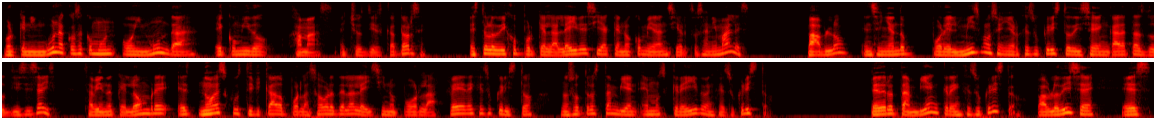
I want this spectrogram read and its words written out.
porque ninguna cosa común o inmunda he comido jamás. Hechos 10:14. Esto lo dijo porque la ley decía que no comieran ciertos animales. Pablo, enseñando por el mismo Señor Jesucristo, dice en Gálatas 2.16, sabiendo que el hombre no es justificado por las obras de la ley, sino por la fe de Jesucristo, nosotros también hemos creído en Jesucristo. Pedro también cree en Jesucristo. Pablo dice, es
